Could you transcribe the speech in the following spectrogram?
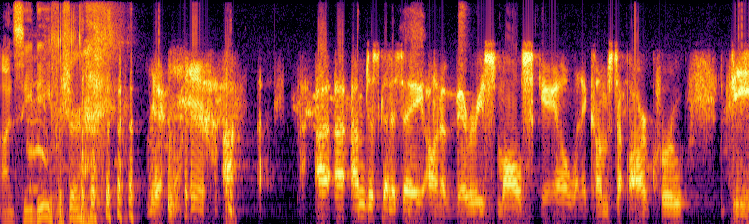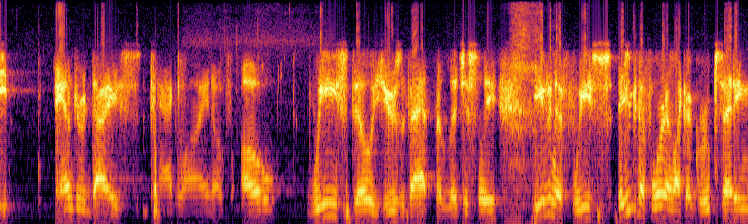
On CD for sure. yeah. Uh, I, I, I'm just going to say, on a very small scale, when it comes to our crew, the Andrew Dice tagline of "Oh." We still use that religiously, even if we, even if we're in like a group setting.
